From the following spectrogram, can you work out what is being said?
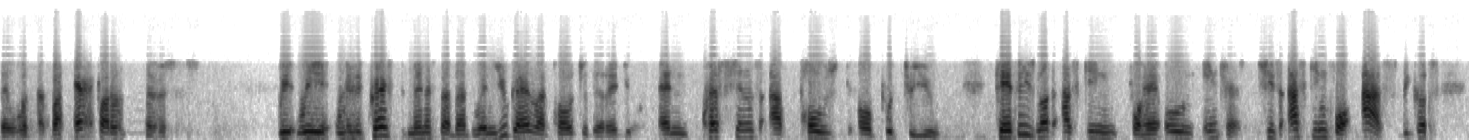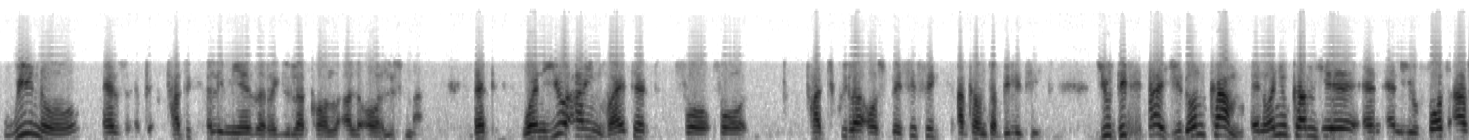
the water. But as part of services, we, we, we request, Minister, that when you guys are called to the radio and questions are posed or put to you, Kathy is not asking for her own interest. She's asking for us because we know, as particularly me as a regular call or listener, when you are invited for, for particular or specific accountability, you decide you don't come. And when you come here and, and you force us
